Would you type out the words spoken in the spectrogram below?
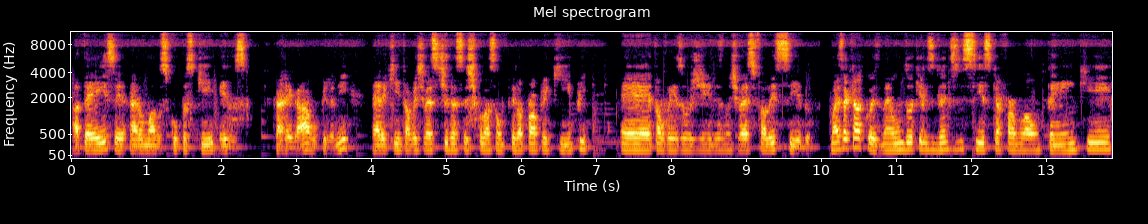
até esse era uma das culpas que eles carregavam, o Pirani, era que talvez tivesse tido essa estipulação pela própria equipe, é, talvez hoje eles não tivesse falecido. Mas é aquela coisa, né? Um daqueles grandes vicis que a Fórmula 1 tem que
